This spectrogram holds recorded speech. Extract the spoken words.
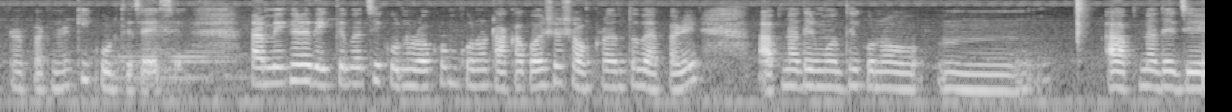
আপনার পার্টনার কি করতে চাইছে? আমি এখানে দেখতে পাচ্ছি কোনো রকম কোনো টাকা পয়সা সংক্রান্ত ব্যাপারে আপনাদের মধ্যে কোনো আপনাদের যে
